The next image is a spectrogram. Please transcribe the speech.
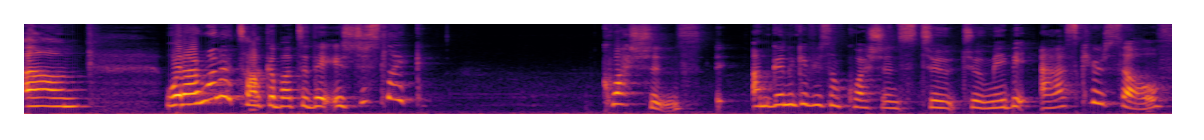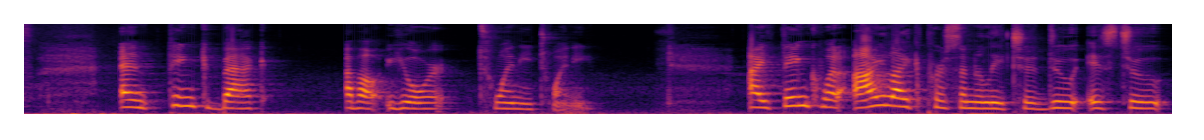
Um, what I want to talk about today is just like questions. I'm going to give you some questions to to maybe ask yourself and think back about your 2020. I think what I like personally to do is to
